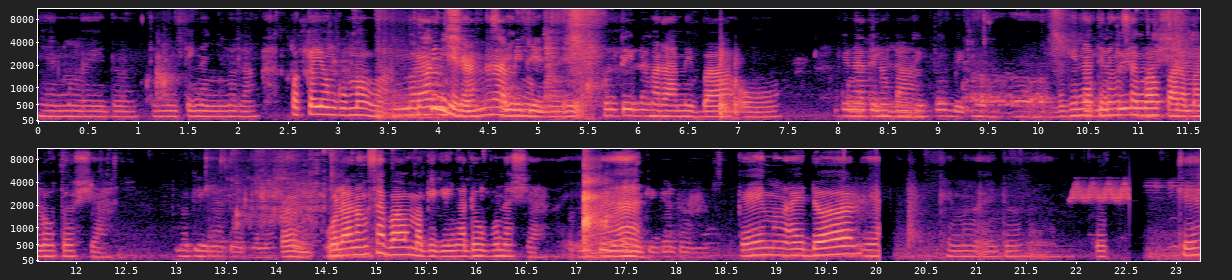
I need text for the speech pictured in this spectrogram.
Ayan mga idol. Tingnan, tingnan nyo na lang. Pag kayong gumawa, marami siya, sa marami din. Eh, kunti lang. Marami ba o Lagyan natin ng kunti lang. kunting tubig. lagyan natin ng sabaw para siya. maluto siya. Maging adobo na. Pag wala ng sabaw, magiging adobo na siya. Ayan. Okay, mga idol. Yan. Okay, mga idol. Ayan. Okay.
